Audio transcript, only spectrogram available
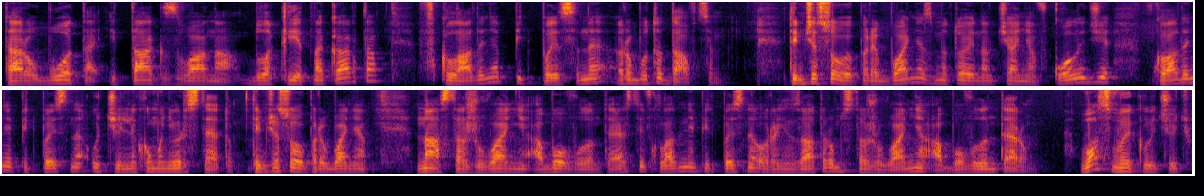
та робота і так звана блакитна карта, вкладення підписане роботодавцем. Тимчасове перебування з метою навчання в коледжі, вкладення підписане очільником університету. Тимчасове перебування на стажуванні або волонтерстві, вкладення підписане організатором стажування або волонтером. Вас викличуть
